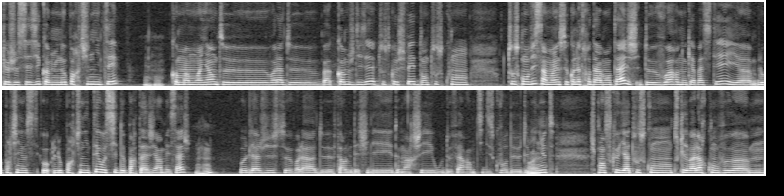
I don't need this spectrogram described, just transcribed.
que je saisis comme une opportunité Mhm. comme un moyen de voilà de bah, comme je disais tout ce que je fais dans tout ce qu'on tout ce qu'on vit c'est un moyen de se connaître davantage de voir nos capacités et euh, l'opportunité aussi de partager un message Mhm. au-delà juste euh, voilà de faire le défilé de marcher ou de faire un petit discours de deux Ouais. minutes je pense qu'il y a tout ce qu'on toutes les valeurs qu'on veut euh,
